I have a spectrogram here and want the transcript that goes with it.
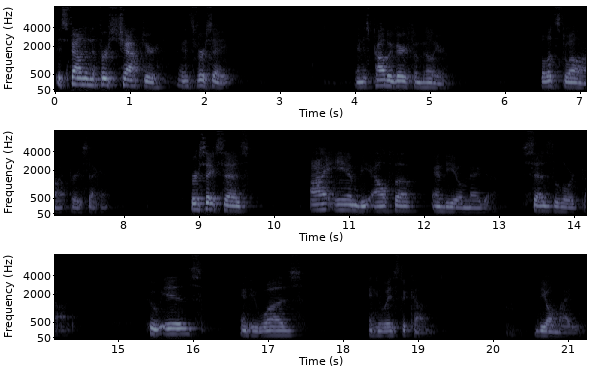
is found in the first chapter, and it's verse 8. And it's probably very familiar. But let's dwell on it for a second. Verse 8 says, I am the Alpha and the Omega, says the Lord God, who is and who was and who is to come, the Almighty.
